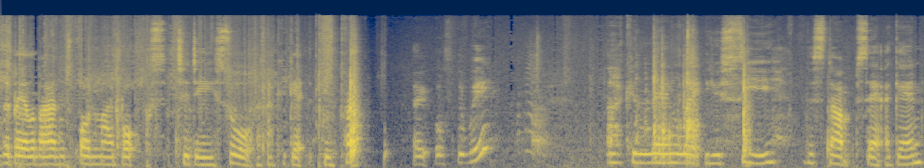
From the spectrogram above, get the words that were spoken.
the belly band on my box today. So if I could get the paper out of the way I can then let you see the stamp set again.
